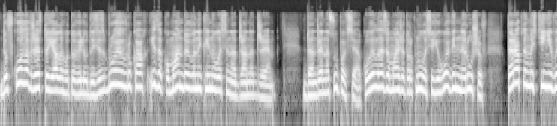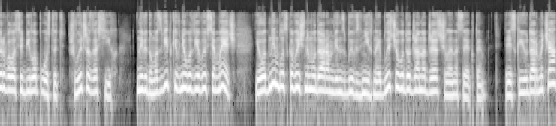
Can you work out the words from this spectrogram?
Довкола вже стояли готові люди зі зброєю в руках, і за командою вони кинулися на Джана Дже. Джан Дже насупався. Коли лезо майже торкнулося його, він не рушив, та раптом із тіні вирвалася біла постать, швидше за всіх. Невідомо звідки в нього з'явився меч, і одним блискавичним ударом він збив з ніг найближчого до Джана Дже члена секти. Різкий удар меча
